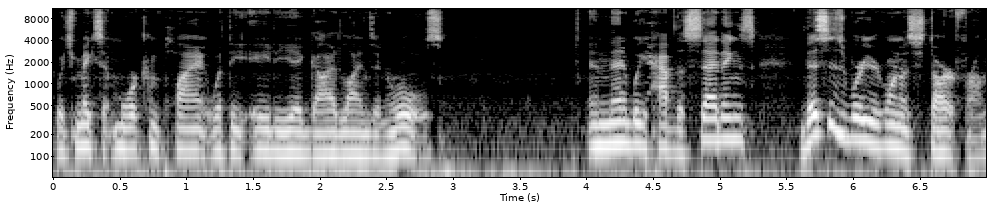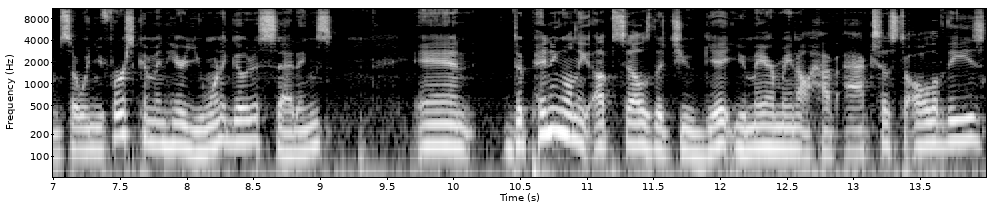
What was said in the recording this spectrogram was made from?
which makes it more compliant with the ADA guidelines and rules. And then we have the settings. This is where you're going to start from. So when you first come in here, you want to go to settings. And depending on the upsells that you get, you may or may not have access to all of these.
